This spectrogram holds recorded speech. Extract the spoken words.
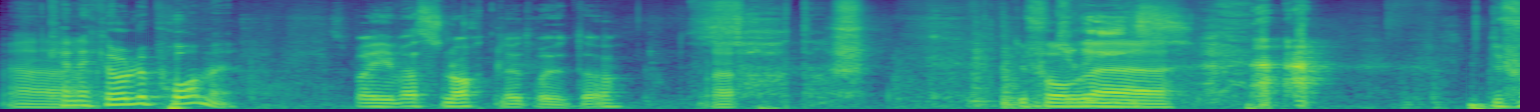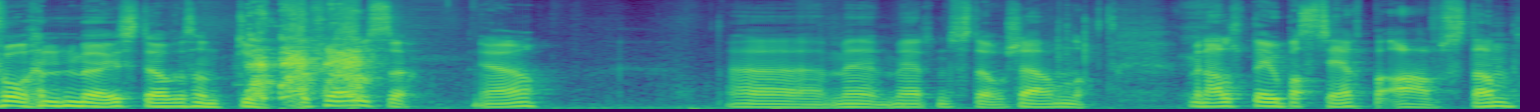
Hva hva holder du på med? Bare hive snorten ut ruta. Du får eh, Du får en mye større sånn dybdefølelse. Ja. eh, med, med den større skjermen. da Men alt er jo basert på avstand.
